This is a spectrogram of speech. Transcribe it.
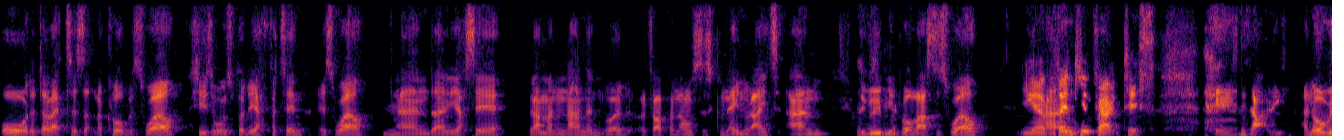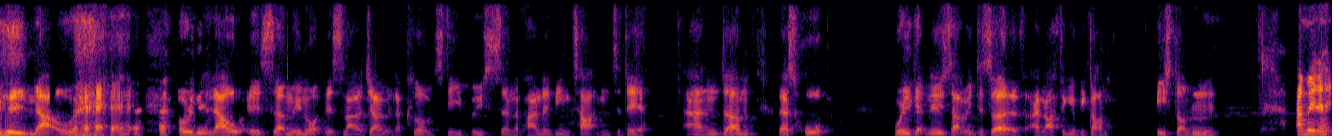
all the directors at the club as well. She's the one's put the effort in as well. Mm. And uh, Yasser Ramanan, and- well, if I pronounce his name right, and the Reuben brothers as well. You have And- plenty of practice. Exactly. and over here now, over here now is um, you know what this manager out at the club, Steve Bruce, and apparently being tartan today. And um, let's hope we get news that we deserve, and I think he'll be gone. He's done. Mm. I mean,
